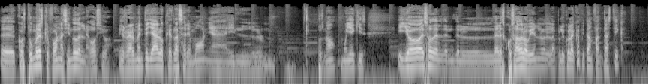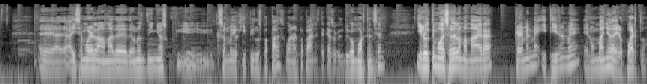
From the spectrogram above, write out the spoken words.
eh, costumbres que fueron haciendo del negocio. Y realmente ya lo que es la ceremonia y... pues no, muy X. Y yo eso del, del, del- del excusado lo vi en la- la película Capitán Fantastic. Eh, ahí se muere la mamá de, unos niños que, son medio hippies los papás. Bueno, el papá en este caso que es Vigo Mortensen. Y el último deseo de la mamá era crémenme y tírenme en un baño de aeropuerto.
